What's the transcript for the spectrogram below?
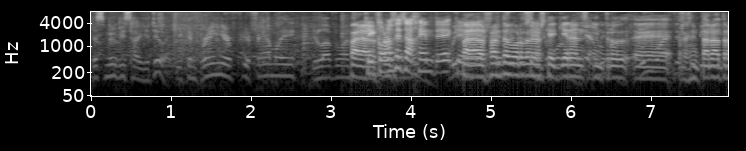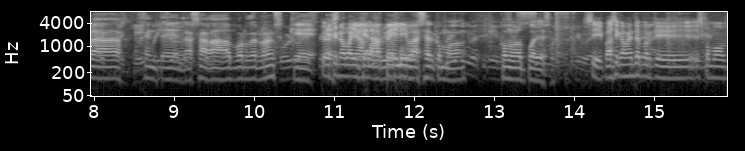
this movie's how you do it. You can bring your your family, your loved ones. Para Que conoces a gente que... Para los fans de Borderlands que quieran intro- eh, presentar a otra gente la saga Borderlands, que, Pero que no vayan a que jugar la al peli va a ser como, como puede ser. Sí, básicamente porque es como,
